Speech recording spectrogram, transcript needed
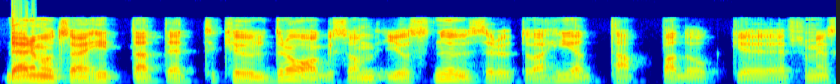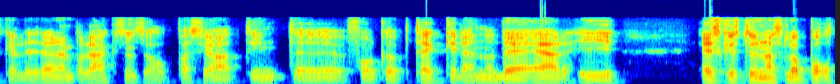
däremot så har jag hittat ett kul drag som just nu ser ut att vara helt tappad och eh, eftersom jag ska lira den på laxen så hoppas jag att inte folk upptäcker den och det är i Eskilstunas lopp 8,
